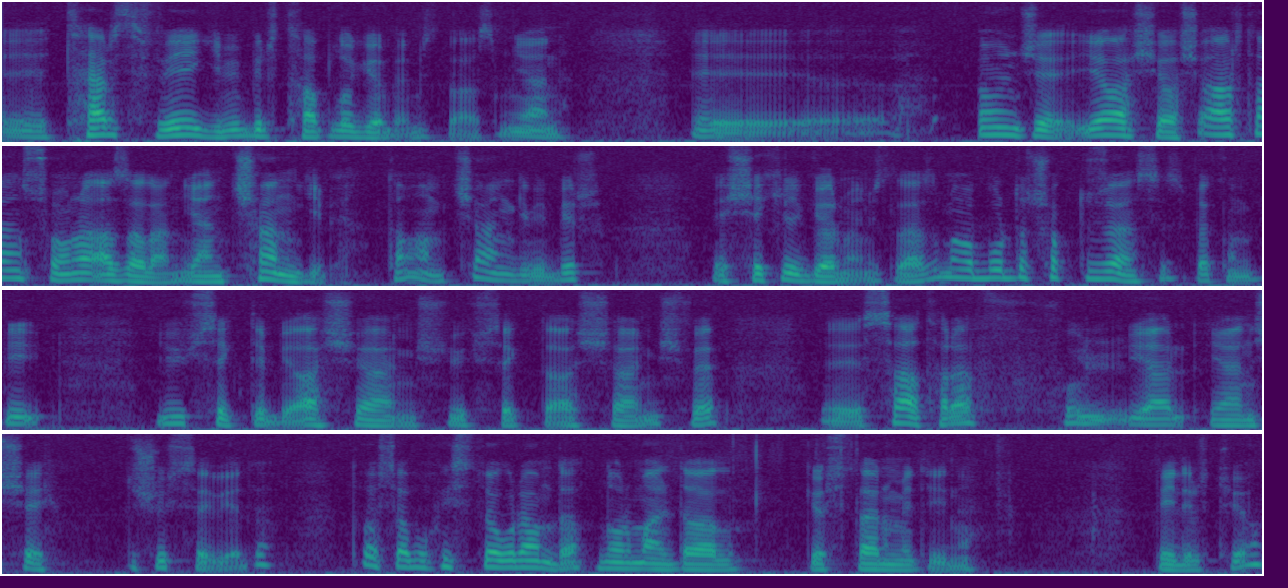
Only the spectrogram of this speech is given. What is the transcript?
e, ters V gibi bir tablo görmemiz lazım. Yani e, önce yavaş yavaş artan sonra azalan yani çan gibi. Tamam mı? Çan gibi bir e, şekil görmemiz lazım. Ama burada çok düzensiz. Bakın bir yüksekte bir aşağıymış, yüksekte aşağıymış ve e, sağ taraf full yer yani şey düşük seviyede. Dolayısıyla bu histogram da normal dağılım göstermediğini belirtiyor.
